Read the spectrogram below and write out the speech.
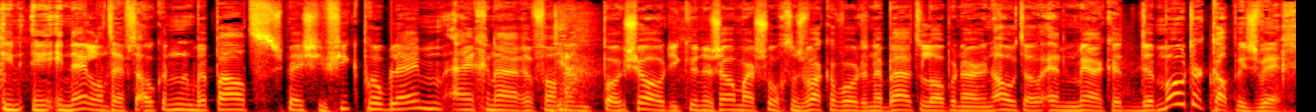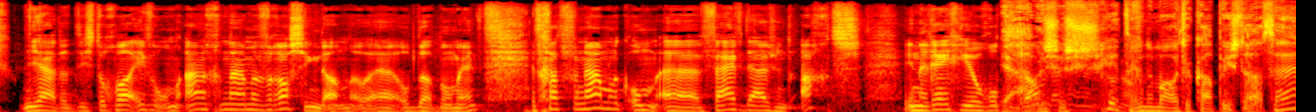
In, in, in Nederland heeft ook een bepaald specifiek probleem. Eigenaren van Ja. een Peugeot die kunnen zomaar 's ochtends wakker worden, naar buiten lopen naar hun auto en merken de motorkap is weg. Ja, dat is toch wel even een onaangename verrassing dan op dat moment. Het gaat voornamelijk om eh 5008 in de regio Rotterdam. Ja, dat is een schitterende motorkap is dat, hè?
